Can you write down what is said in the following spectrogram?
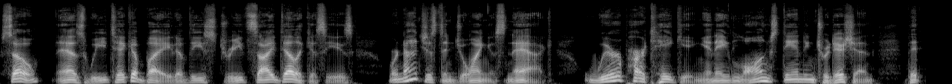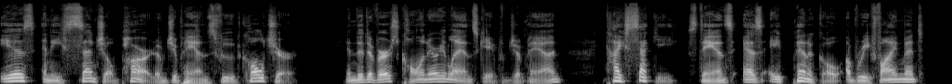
So, as we take a bite of these street side delicacies, we're not just enjoying a snack, we're partaking in a long standing tradition that is an essential part of Japan's food culture. In the diverse culinary landscape of Japan, kaiseki stands as a pinnacle of refinement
